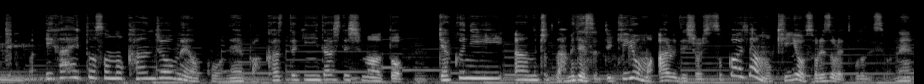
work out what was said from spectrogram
うんまあ意外とその感情面をこうね、爆発的に出してしまうと、逆に、あの、ちょっとダメですっていう企業もあるでしょうし、そこはじゃあもう企業それぞれってことですよね。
